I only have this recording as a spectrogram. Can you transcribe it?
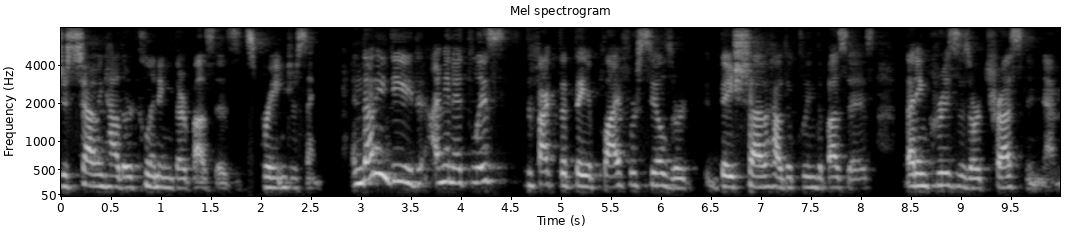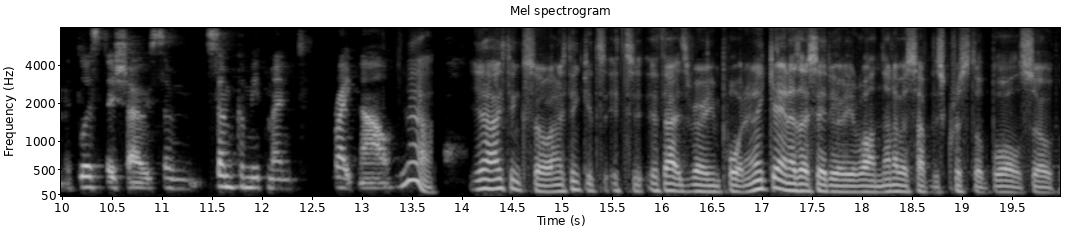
just showing how they're cleaning their buses. It's pretty interesting. And that indeed, I mean, at least the fact that they apply for seals or they show how to clean the buses, that increases our trust in them. At least they show some some commitment right now. Yeah. Yeah, I think so, and I think it's it's it, that is very important. And again, as I said earlier on, none of us have this crystal ball, so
